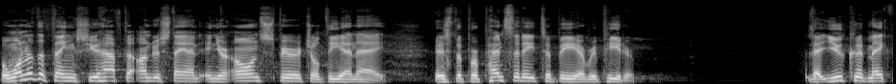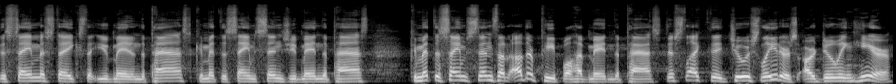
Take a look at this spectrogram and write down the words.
But one of the things you have to understand in your own spiritual DNA is the propensity to be a repeater. That you could make the same mistakes that you've made in the past, commit the same sins you've made in the past, commit the same sins that other people have made in the past, just like the Jewish leaders are doing here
